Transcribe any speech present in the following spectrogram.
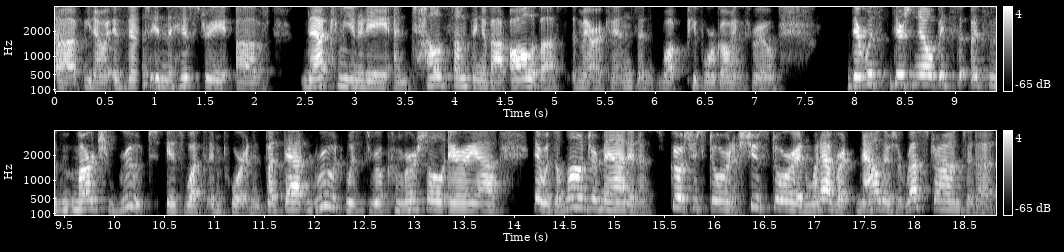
uh, you know, event in the history of that community, and tells something about all of us Americans and what people were going through there was there's no it's it's a march route is what's important but that route was through a commercial area. There was a laundromat and a grocery store and a shoe store and whatever. Now there's a restaurant and a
